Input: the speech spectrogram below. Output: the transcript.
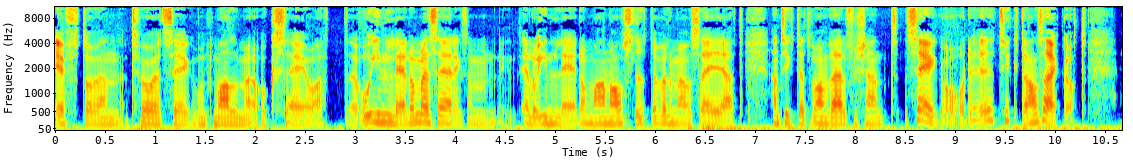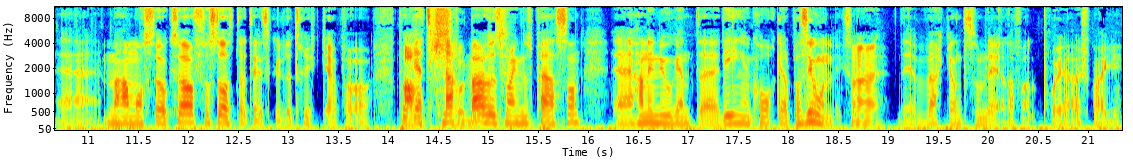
efter en 2-1 seger mot Malmö och säger att, och inleder med att säga liksom, eller inleder, men han avslutar väl med att säga att han tyckte att det var en välförtjänt seger och det tyckte han säkert. Eh, men han måste också ha förstått att det skulle trycka på, på rätt knappar hos Magnus Persson. Eh, han är nog inte, det är ingen korkad person liksom. Nej. Det verkar inte som det i alla fall på Ashbaghi.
